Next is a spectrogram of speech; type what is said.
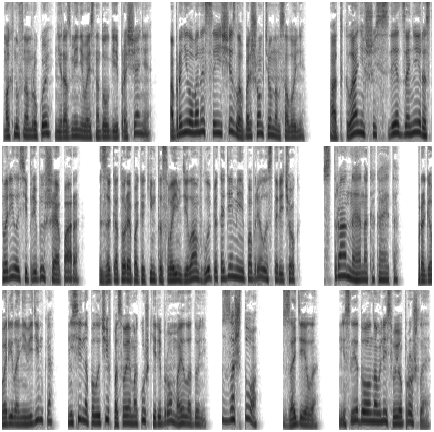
Махнув нам рукой, не размениваясь на долгие прощания, обронила Ванесса и исчезла в большом темном салоне. Откланившись, вслед за ней растворилась и прибывшая пара, за которой по каким-то своим делам вглубь академии побрел и старичок. «Странная она какая-то», — проговорила невидимка, не сильно получив по своей макушке ребром моей ладони. «За что?» «За дело. Не следовало нам лезть в ее прошлое.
